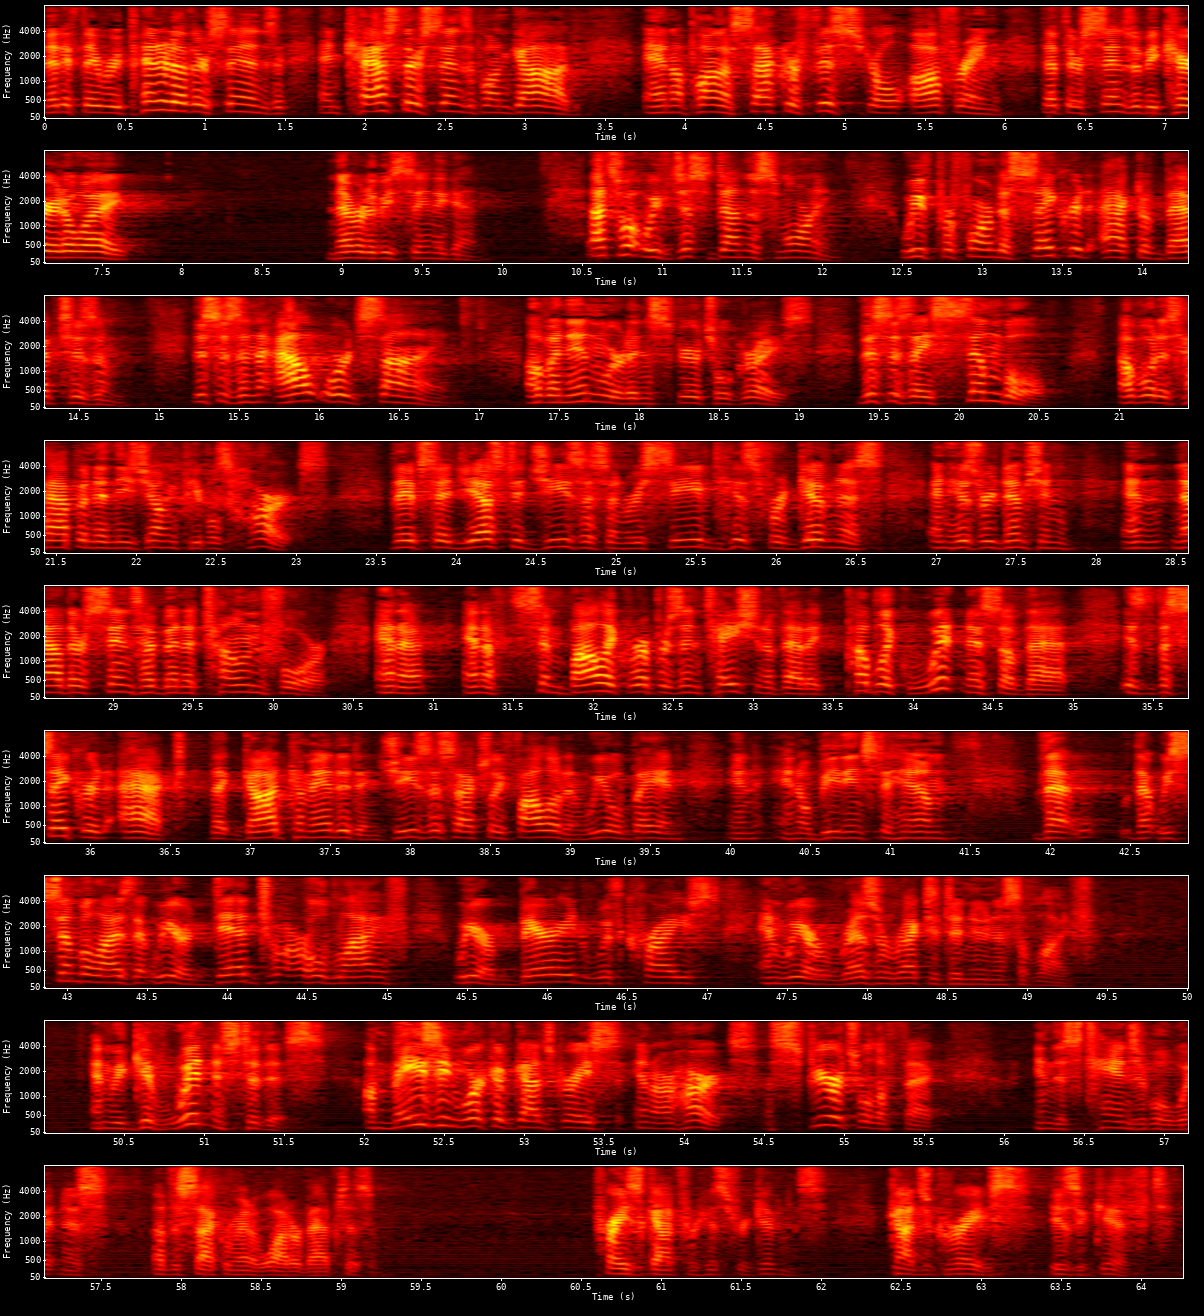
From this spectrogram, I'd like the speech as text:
That if they repented of their sins and cast their sins upon God and upon a sacrificial offering, that their sins would be carried away, never to be seen again. That's what we've just done this morning. We've performed a sacred act of baptism. This is an outward sign of an inward and spiritual grace. This is a symbol of what has happened in these young people's hearts. They've said yes to Jesus and received his forgiveness and his redemption, and now their sins have been atoned for. And a, and a symbolic representation of that, a public witness of that, is the sacred act that God commanded and Jesus actually followed, and we obey in, in, in obedience to him. That, that we symbolize that we are dead to our old life, we are buried with Christ, and we are resurrected to newness of life. And we give witness to this amazing work of God's grace in our hearts, a spiritual effect in this tangible witness of the sacrament of water baptism. Praise God for his forgiveness. God's grace is a gift.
